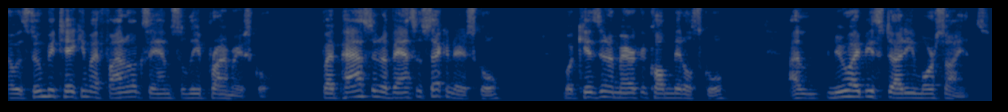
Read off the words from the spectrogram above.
I would soon be taking my final exams to leave primary school. If I passed and advanced to secondary school, what kids in America call middle school, I knew I'd be studying more science.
